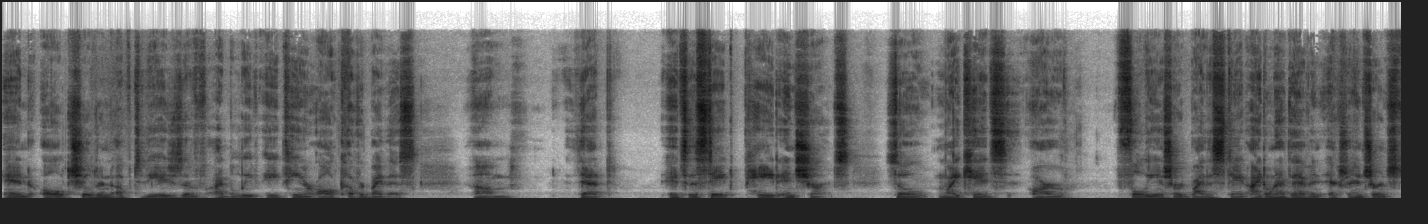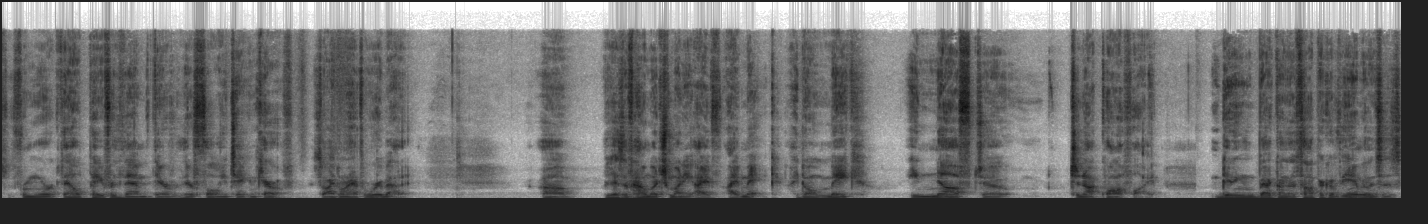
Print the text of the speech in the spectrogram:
and all children up to the ages of, I believe, 18 are all covered by this. Um, that it's a state paid insurance. So my kids are fully insured by the state. I don't have to have an extra insurance from work to help pay for them. They're they're fully taken care of, so I don't have to worry about it. Uh, because of how much money I I make, I don't make enough to to not qualify. Getting back on the topic of the ambulances,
